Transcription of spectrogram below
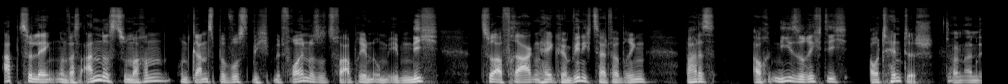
abzulenken und was anderes zu machen und ganz bewusst mich mit Freunden so zu verabreden, um eben nicht zu erfragen, hey, können wir nicht Zeit verbringen, war das auch nie so richtig authentisch. Sondern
